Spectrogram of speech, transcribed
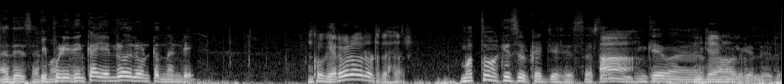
అదే సార్ ఇప్పుడు ఇది ఇంకా ఎన్ని రోజులు ఉంటుందండి? ఇంకొక ఇరవై రోజులు ఉంటుంది సార్. మొత్తం ఒకేసారి కట్ చేసేస్తారు ఆ. సార్ ఇంకేం ఇంకేం మామూలుగా లేదు.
